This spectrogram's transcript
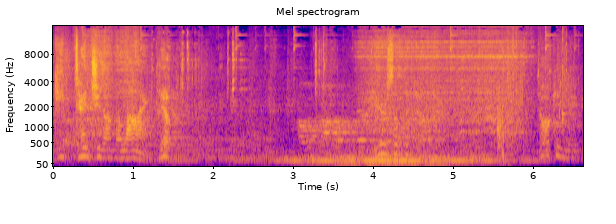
Keep tension on the line. Yep. I hear something down there. Talking maybe.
